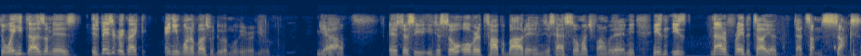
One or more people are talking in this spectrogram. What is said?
the way he does them is is basically like any one of us would do a movie review. You Yeah. know? It's just he, he's just so over the top about it and just has so much fun with it, and he, he's he's not afraid to tell you that something sucks,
